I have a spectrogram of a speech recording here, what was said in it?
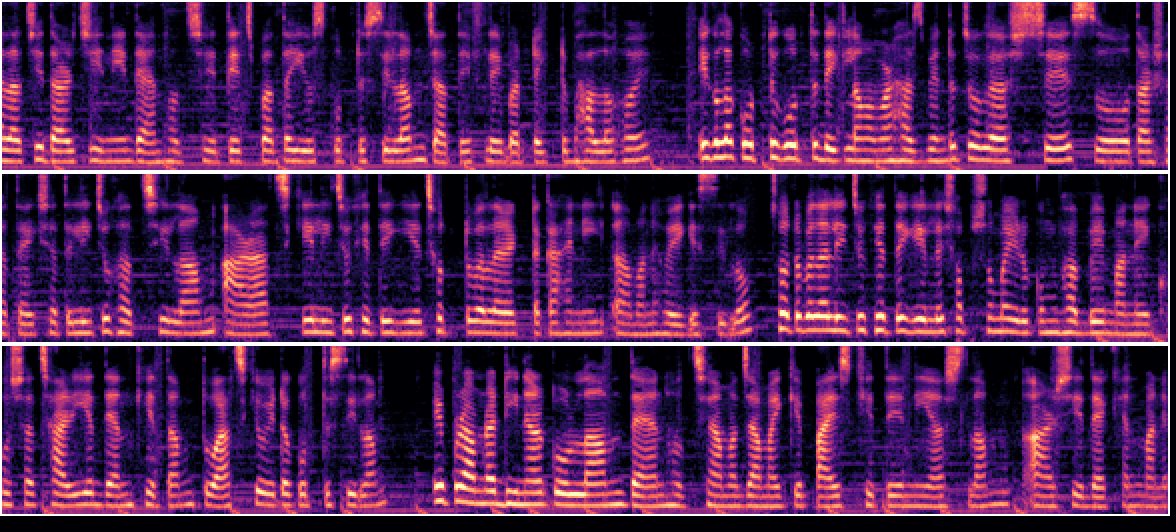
এলাচি, দারচিনি, দেন হচ্ছে তেজপাতা ইউজ করতেছিলাম যাতে ফ্লেভারটা একটু ভালো হয়। এগুলো করতে করতে দেখলাম আমার হাজব্যান্ডও চলে আসছে সো তার সাথে একসাথে লিচু খাচ্ছিলাম। আর আজকে লিচু খেতে গিয়ে ছোট্টবেলার একটা কাহিনী মানে হয়ে গেছিল। ছোটবেলা লিচু খেতে গেলে সবসময় এরকম ভাবে মানে খোসা ছাড়িয়ে দেন খেতাম, তো আজকেও এটা করতেছিলাম। এরপর আমরা ডিনার করলাম দেন হচ্ছে আমার জামাইকে পায়েস খেতে নিয়ে আসলাম। আর সে দেখেন মানে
